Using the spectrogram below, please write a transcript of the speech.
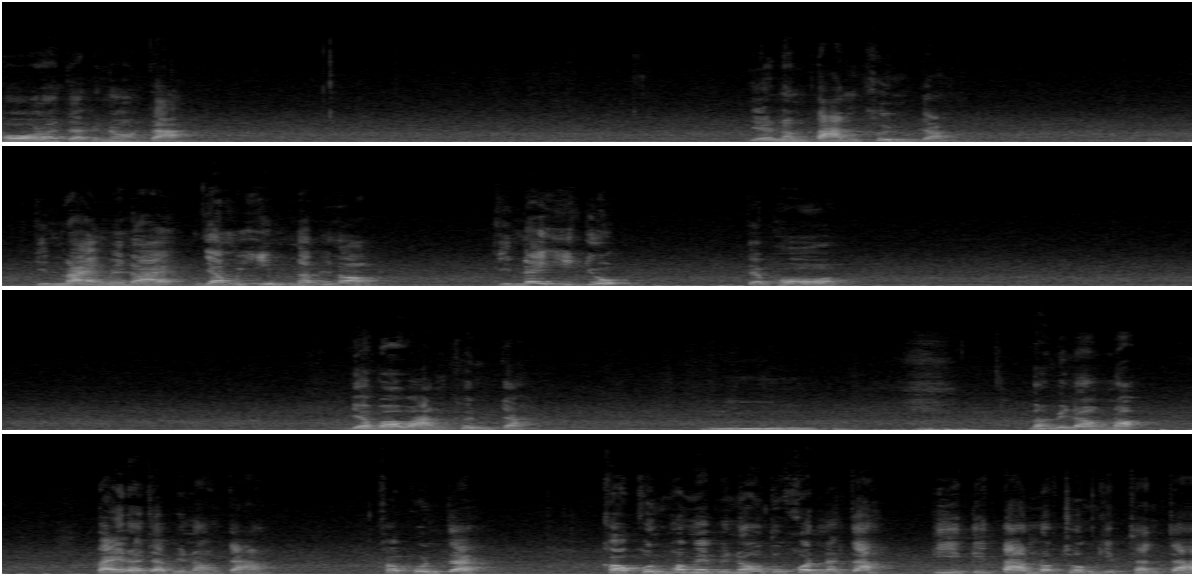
พอแล้วจ้ะพี่น้องจ้ะเดี๋ยวน้ำตาลขึ้นจ้ะกินหลายไม่ได้ ยังไม่อิ่มนะพี่น้อง กินได้อีกอยู่แต่พอ เดี๋ยวเบาหวานขึ้นจ้ะเน้องพี่น้องเนาะไปแล้วจ้ะพี่น้องจ้ะขอบคุณจ้ะขอบคุณพ่อแม่พี่น้องทุกคนนะจ๊ะที่ติดตามรับชมคลิปฉันจ้ะ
